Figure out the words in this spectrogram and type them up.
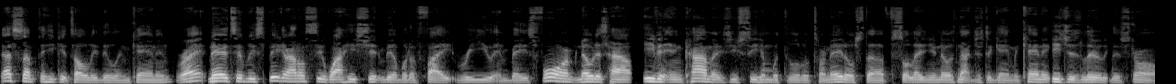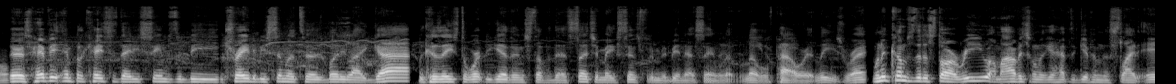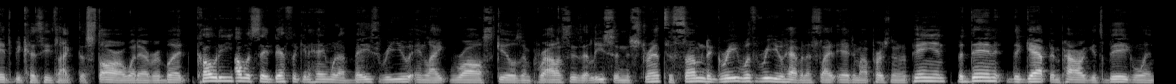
That's something he could totally do in canon, right? Narratively speaking, I don't see why he shouldn't be able to fight Ryu in base form. Notice how even in comics, you see him with the little tornado stuff. So letting you know it's not just a game mechanic. He's just literally this strong. There's heavy implications that he seems to be traded to be similar to his buddy like Guy because they used to work together and stuff of that such. It makes sense for them to be in that same level, level of power at least, right? When it comes to the star Ryu, I'm obviously going to have to give him the slight edge because he's like the star or whatever. But Cody, I would say definitely can hang with a base Ryu in like raw skills and paralysis, at least in the strength to some degree with Ryu having a slight edge in my personal opinion. But then the gap in power gets big when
